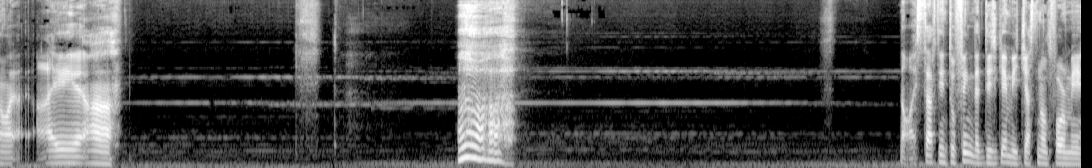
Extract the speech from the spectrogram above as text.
No, I, I uh... Ah. No, I'm starting to think that this game is just not for me.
